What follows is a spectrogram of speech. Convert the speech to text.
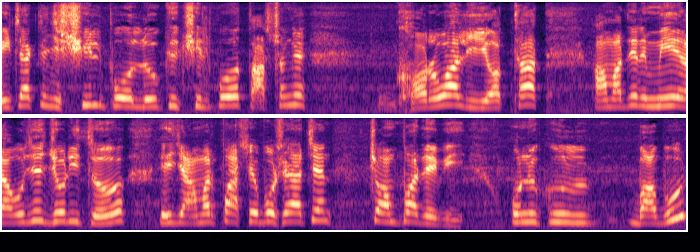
এইটা একটা যে শিল্প, লৌকিক শিল্প, তার সঙ্গে ঘরোয়ালি অর্থাৎ আমাদের মেয়েরাও যে জড়িত এই যে আমার পাশে বসে আছেন চম্পা দেবী অনুকূল বাবুর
